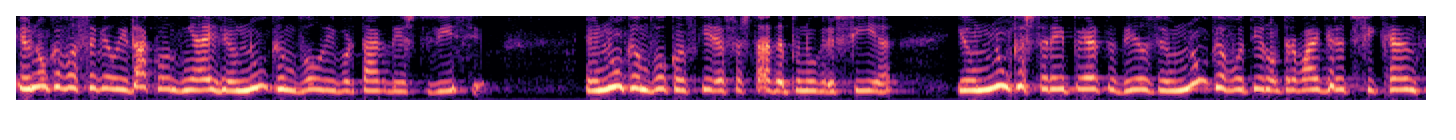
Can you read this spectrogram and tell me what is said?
Eu nunca vou saber lidar com o dinheiro, eu nunca me vou libertar deste vício. Eu nunca me vou conseguir afastar da pornografia. Eu nunca estarei perto de Deus, eu nunca vou ter um trabalho gratificante.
